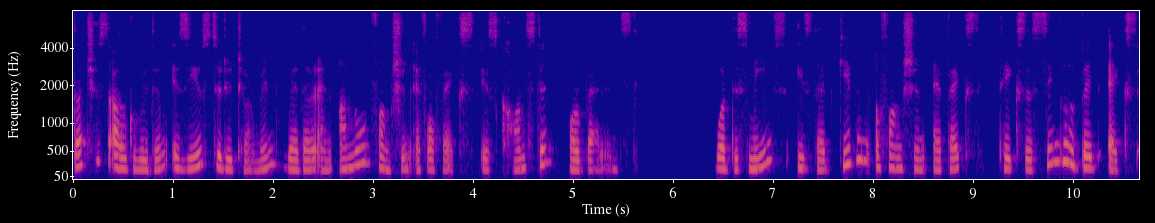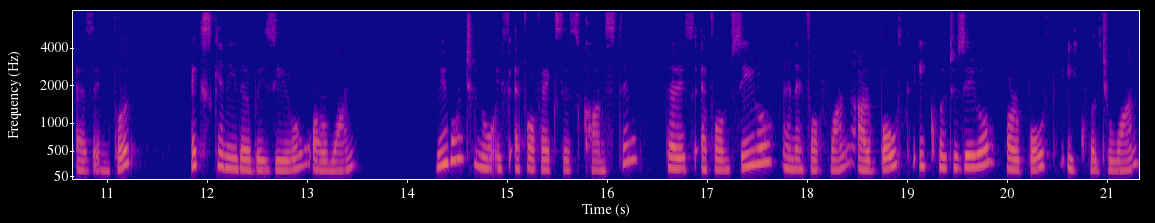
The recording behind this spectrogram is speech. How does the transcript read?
Deutsch's algorithm is used to determine whether an unknown function f of x is constant or balanced. What this means is that given a function fx takes a single bit x as input, x can either be 0 or 1. We want to know if f of x is constant that is f of 0 and f of 1 are both equal to 0 or both equal to 1,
